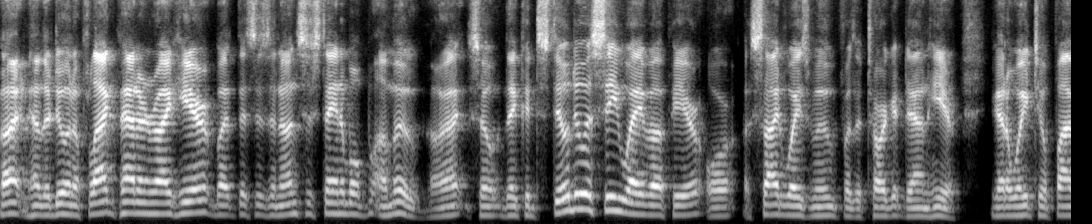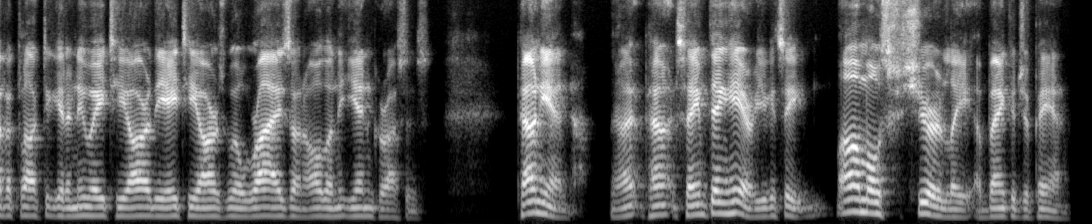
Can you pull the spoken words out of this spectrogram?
All right, now they're doing a flag pattern right here, but this is an unsustainable uh, move. All right, so they could still do a C wave up here or a sideways move for the target down here. You got to wait till five o'clock to get a new ATR. The ATRs will rise on all the yen crosses. Pound yen, right, pound, same thing here. You can see almost surely a Bank of Japan.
